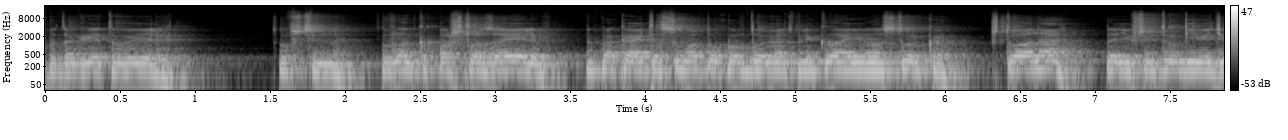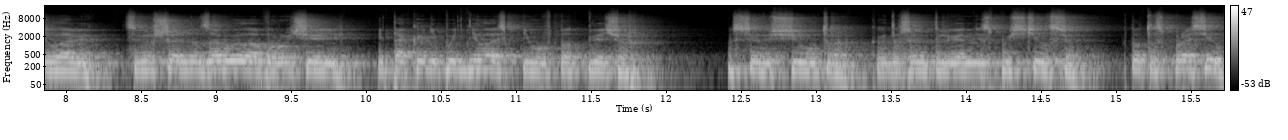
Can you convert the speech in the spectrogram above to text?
подогретого эля. Собственно, служанка пошла за Элем, но какая-то суматоха в доме отвлекла ее настолько, что она, занявшись другими делами, совершенно забыла о поручении и так и не поднялась к нему в тот вечер. На следующее утро, когда джентльмен не спустился, кто-то спросил,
